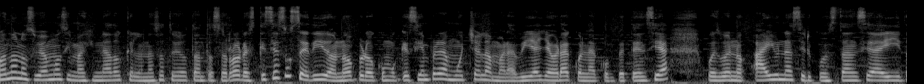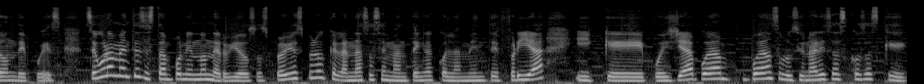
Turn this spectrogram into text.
¿Cuándo nos hubiéramos imaginado que la NASA tuviera tantos errores? Que sí ha sucedido, ¿no? Pero como que siempre era mucha la maravilla y ahora con la competencia, pues bueno, hay una circunstancia ahí donde pues seguramente se están poniendo nerviosos, pero yo espero que la NASA se mantenga con la mente fría y que pues ya puedan, puedan solucionar esas cosas que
